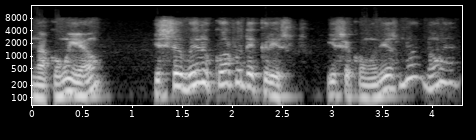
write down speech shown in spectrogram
na comunhão Distribuir o corpo de Cristo. Isso é comunismo? Não, não é.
